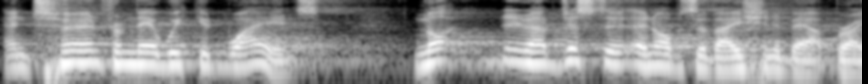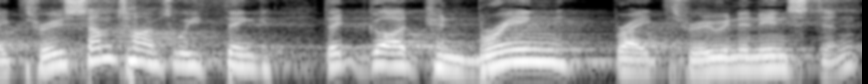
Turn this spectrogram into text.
and turn from their wicked ways. Not you know, just a, an observation about breakthrough. Sometimes we think that God can bring breakthrough in an instant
